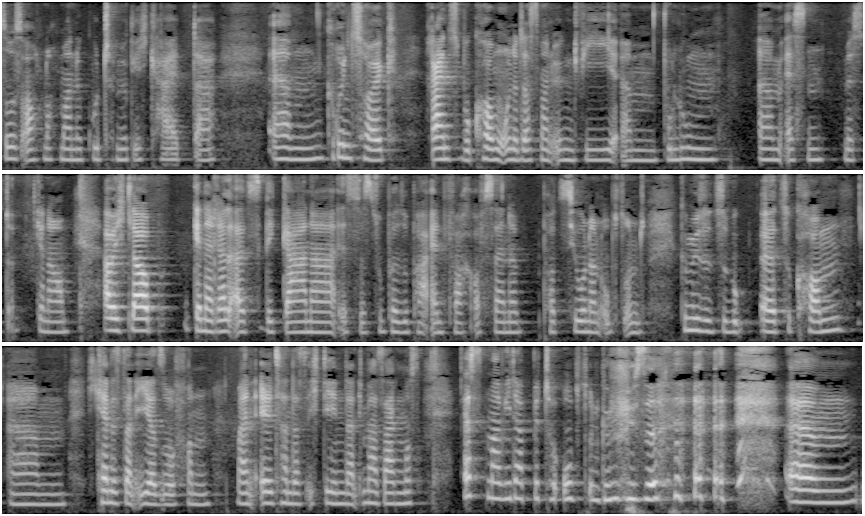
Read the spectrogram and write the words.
so ist auch nochmal eine gute Möglichkeit, da ähm, Grünzeug reinzubekommen, ohne dass man irgendwie ähm, Volumen ähm, essen müsste. Genau. Aber ich glaube, generell als Veganer ist es super, super einfach, auf seine Portion an Obst und Gemüse zu, äh, zu kommen. Ähm, ich kenne es dann eher so von meinen Eltern, dass ich denen dann immer sagen muss, esst mal wieder bitte Obst und Gemüse. ähm,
